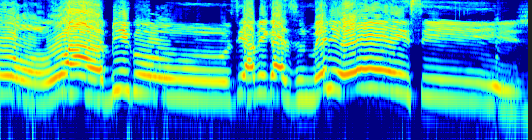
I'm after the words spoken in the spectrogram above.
Olá, amigos e amigas melienses!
